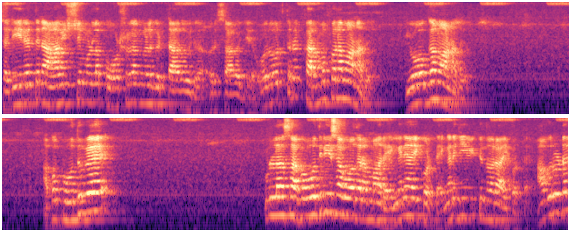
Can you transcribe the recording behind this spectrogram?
ശരീരത്തിന് ആവശ്യമുള്ള പോഷകങ്ങൾ കിട്ടാതെ വരിക ഒരു സാഹചര്യം. ഓരോരുത്തരുടെ കർമ്മഫലമാണത് യോഗമാണത്. അപ്പൊ പൊതുവെ ഉള്ള സഹോദരി സഹോദരന്മാരെ എങ്ങനെ ആയിക്കോട്ടെ എങ്ങനെ ജീവിക്കുന്നവരായിക്കോട്ടെ അവരുടെ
